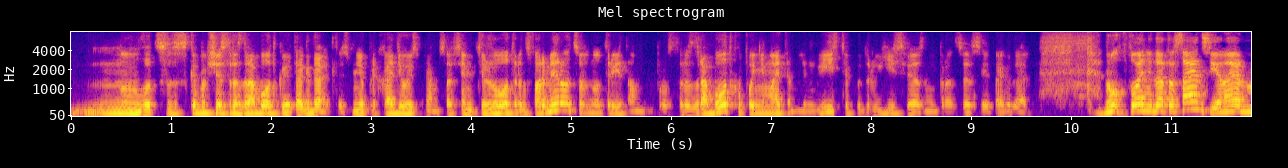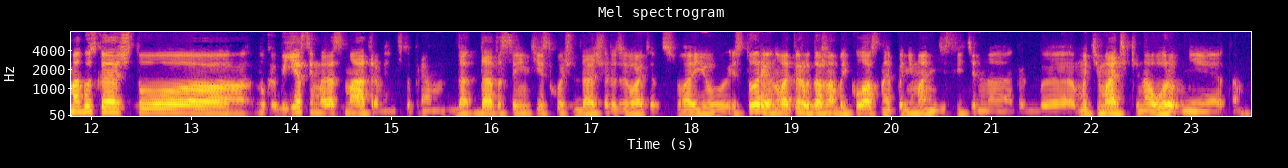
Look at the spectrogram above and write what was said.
ну, вот, с, вообще с разработкой и так далее, то есть, мне приходилось прям совсем тяжело трансформироваться внутри, там, просто разработку понимать, там, лингвистику, другие связанные процессы и так далее. Ну, в плане Data Science я, наверное, могу сказать, что, ну, как бы, если мы рассматриваем, что прям Scientist хочет дальше развивать эту свою историю. Ну, во-первых, должна быть классное понимание действительно как бы математики на уровне там,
